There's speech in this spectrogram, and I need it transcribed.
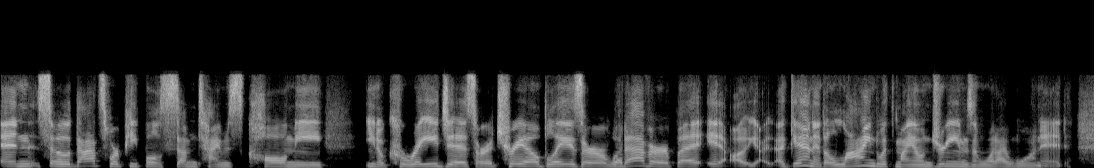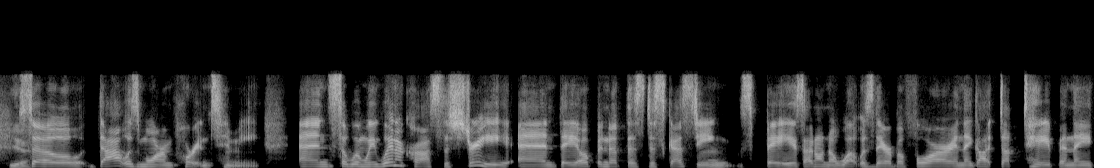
and so that's where people sometimes call me you know, courageous or a trailblazer or whatever. But it, uh, again, it aligned with my own dreams and what I wanted. Yeah. So that was more important to me. And so when we went across the street and they opened up this disgusting space, I don't know what was there before, and they got duct tape and they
